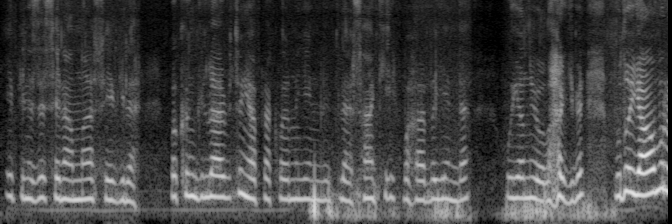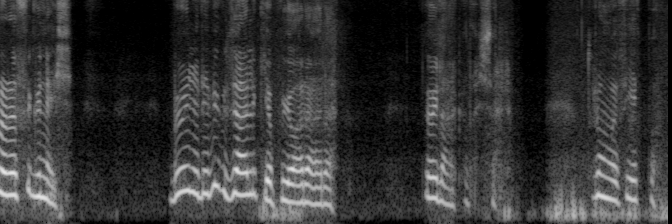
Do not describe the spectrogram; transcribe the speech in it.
Hepinize selamlar, sevgiler. Bakın güller bütün yapraklarını yenilediler. Sanki ilkbaharda yeniden uyanıyorlar gibi. Bu da yağmur arası güneş. Böyle de bir güzellik yapıyor ara ara. Böyle arkadaşlar. Durum vaziyet bu.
